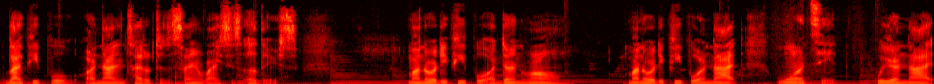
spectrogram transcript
Black people are not entitled to the same rights as others. Minority people are done wrong. Minority people are not wanted. We are not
